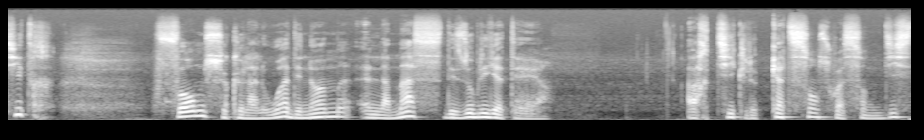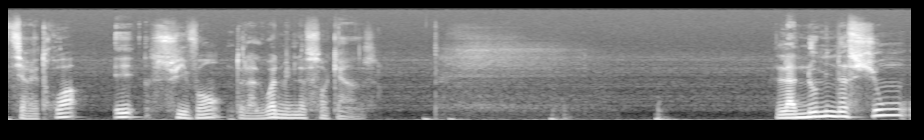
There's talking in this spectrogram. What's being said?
titres forment ce que la loi dénomme la masse des obligataires. Article 470-3 et suivant de la loi de 1915. la nomination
